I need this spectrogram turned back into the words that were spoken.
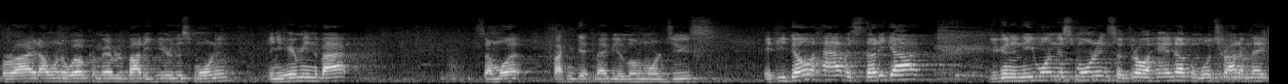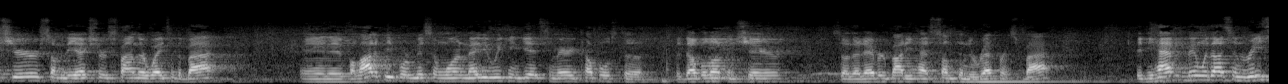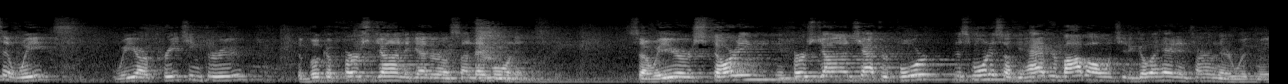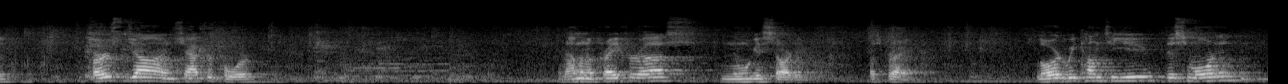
All right, I want to welcome everybody here this morning. Can you hear me in the back? Somewhat. If I can get maybe a little more juice. If you don't have a study guide, you're going to need one this morning, so throw a hand up and we'll try to make sure some of the extras find their way to the back. And if a lot of people are missing one, maybe we can get some married couples to, to double up and share so that everybody has something to reference back. If you haven't been with us in recent weeks, we are preaching through the book of First John together on Sunday mornings. So we are starting in First John chapter 4 this morning. So if you have your Bible, I want you to go ahead and turn there with me. First John chapter 4. And I'm going to pray for us, and then we'll get started. Let's pray. Lord, we come to you this morning.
